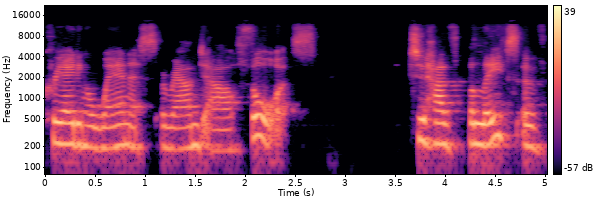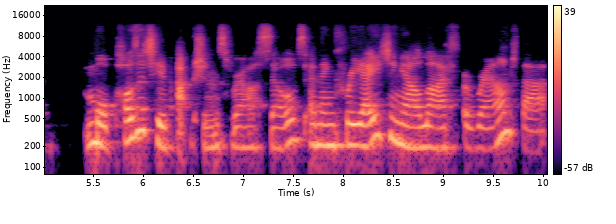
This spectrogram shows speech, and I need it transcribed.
creating awareness around our thoughts, to have beliefs of more positive actions for ourselves and then creating our life around that,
